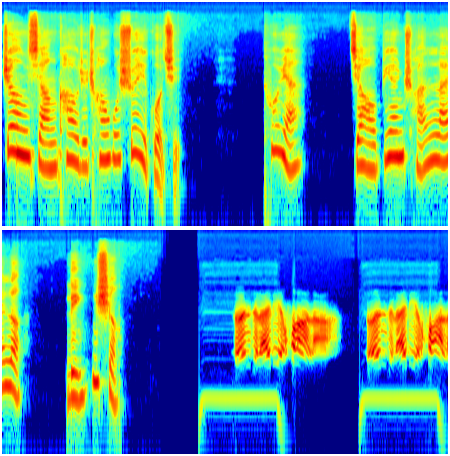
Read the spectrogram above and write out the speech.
正想靠着窗户睡过去，突然，脚边传来了铃声。孙子来电话了，孙子来电话了。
